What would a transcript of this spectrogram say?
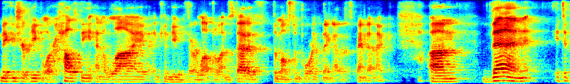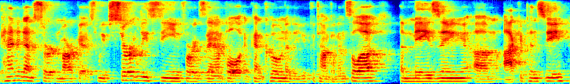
making sure people are healthy and alive and can be with their loved ones. That is the most important thing out of this pandemic. Um, then it depended on certain markets. We've certainly seen, for example, in Cancun and the Yucatan Peninsula, amazing um, occupancy,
